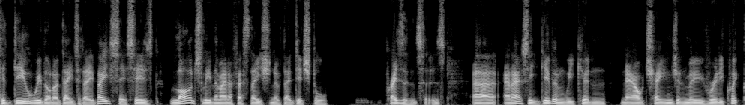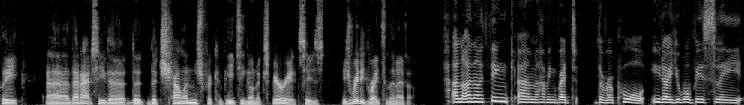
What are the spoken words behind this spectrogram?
to deal with on a day to day basis is largely the manifestation of their digital presences. Uh, and actually, given we can now change and move really quickly, uh, then actually the, the the challenge for competing on experience is is really greater than ever. And and I think um, having read the report, you know, you obviously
